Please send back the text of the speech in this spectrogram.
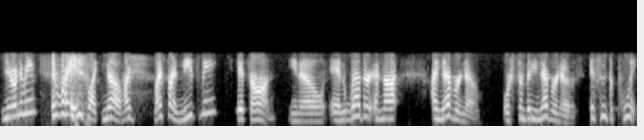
You know what I mean? Right. It's like no, my my friend needs me. It's on. You know, and whether or not I never know, or somebody never knows, isn't the point.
